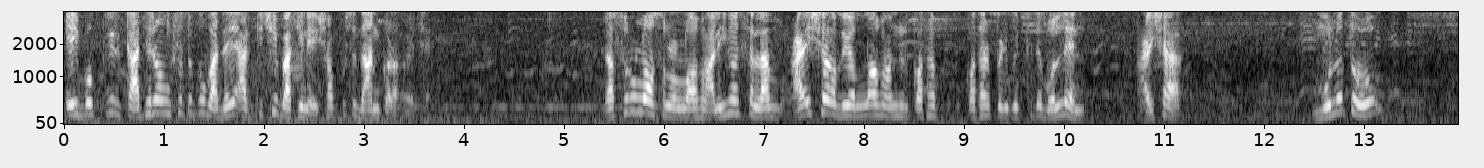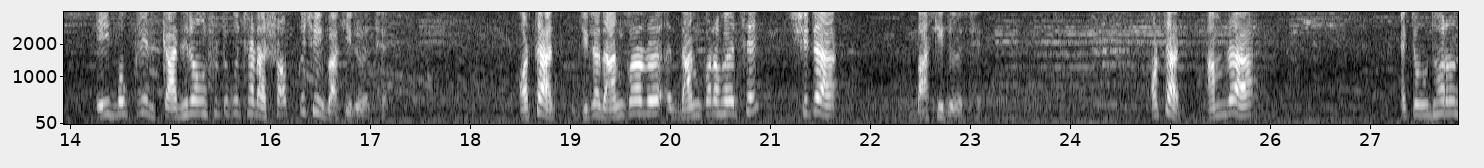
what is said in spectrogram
এই বকরির কাঁধের অংশটুকু বাদে আর কিছুই বাকি নেই সব কিছু দান করা হয়েছে। রাসুল্লাহ সাল আলী আসাল্লাম আয়েশা রদিয়াল্লাহ আনহুর কথা, কথার পরিপ্রেক্ষিতে বললেন, আয়েশা, মূলত এই বকরির কাঁধের অংশটুকু ছাড়া সব কিছুই বাকি রয়েছে। অর্থাৎ যেটা দান করা দান করা হয়েছে, সেটা বাকি রয়েছে। অর্থাৎ আমরা একটা উদাহরণ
